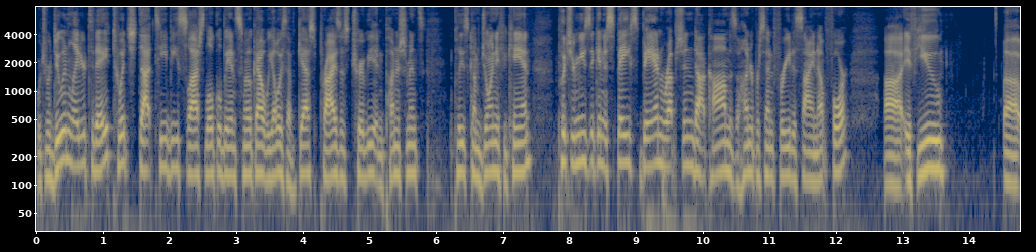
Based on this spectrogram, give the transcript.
which we're doing later today, twitch.tv slash localbandsmokeout. We always have guest prizes, trivia, and punishments. Please come join if you can. Put your music into space. Bandruption.com is 100% free to sign up for. Uh, if you, uh,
